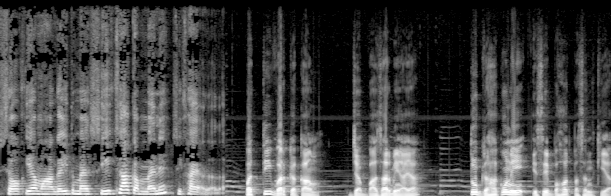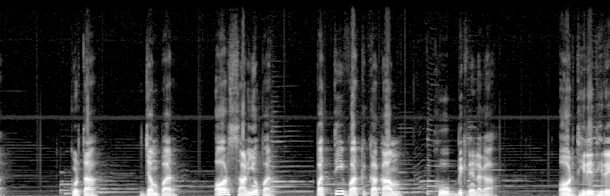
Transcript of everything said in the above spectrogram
शौकिया वहाँ गई तो मैं सीखा कम मैंने? सिखाया ज़्यादा। पत्ती वर्क का काम जब बाज़ार में आया तो ग्राहकों ने इसे बहुत पसंद किया। कुर्ता जंपर और साड़ियों पर पत्ती वर्क का काम खूब बिकने लगा। और धीरे धीरे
